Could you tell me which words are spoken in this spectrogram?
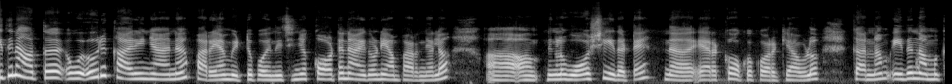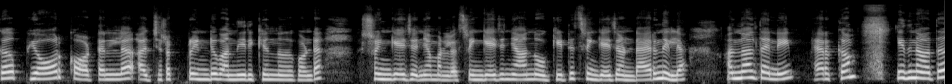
ഇതിനകത്ത് ഒരു കാര്യം ഞാൻ പറയാൻ വിട്ടുപോയെന്ന് വെച്ച് കഴിഞ്ഞാൽ കോട്ടൺ ആയതുകൊണ്ട് ഞാൻ പറഞ്ഞല്ലോ നിങ്ങൾ വാഷ് ചെയ്തിട്ടെ ഇറക്കമൊക്കെ കുറയ്ക്കാവുള്ളൂ. കാരണം ഇത് നമുക്ക് പ്യുവർ കോട്ടണിൽ അജ്രക് പ്രിന്റ് വന്നിരിക്കുന്നത് കൊണ്ട് ശൃംഗേജ് ഞാൻ പറഞ്ഞല്ലോ ശൃംഗേജ് ഞാൻ നോക്കിയിട്ട് ശൃംഗേജ് ഉണ്ടായിരുന്നില്ല. എന്നാൽ തന്നെയും ഇറക്കം ഇതിനകത്ത്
